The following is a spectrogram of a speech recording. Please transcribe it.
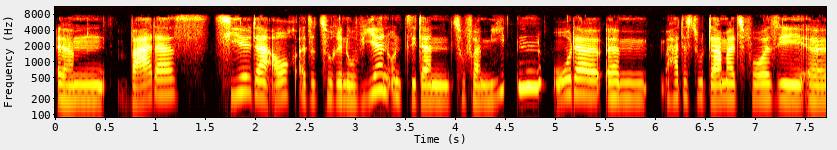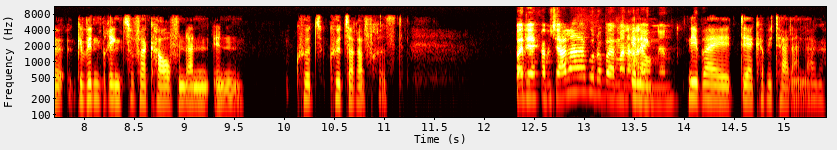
Ähm, war das Ziel da auch, also zu renovieren und sie dann zu vermieten? Oder ähm, hattest du damals vor, sie äh, gewinnbringend zu verkaufen, dann in kürz, kürzerer Frist? Bei der Kapitalanlage oder bei meiner genau. eigenen? Nee, bei der Kapitalanlage.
